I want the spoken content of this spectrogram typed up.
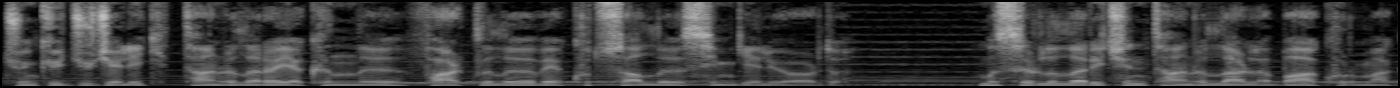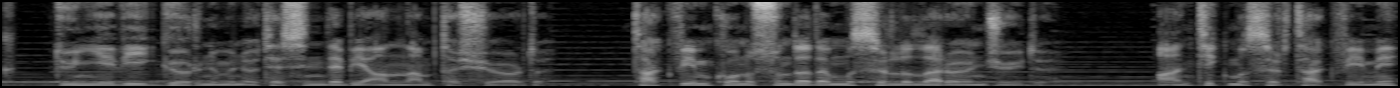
Çünkü cücelik tanrılara yakınlığı, farklılığı ve kutsallığı simgeliyordu. Mısırlılar için tanrılarla bağ kurmak, dünyevi görünümün ötesinde bir anlam taşıyordu. Takvim konusunda da Mısırlılar öncüydü. Antik Mısır takvimi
